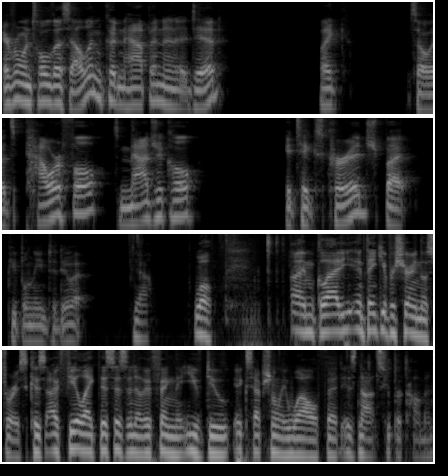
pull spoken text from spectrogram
Everyone told us Ellen couldn't happen and it did. Like so it's powerful, it's magical. It takes courage, but people need to do it. Yeah. Well, I'm glad, you, and thank you for sharing those stories because I feel like this is another thing that you do exceptionally well that is not super common.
